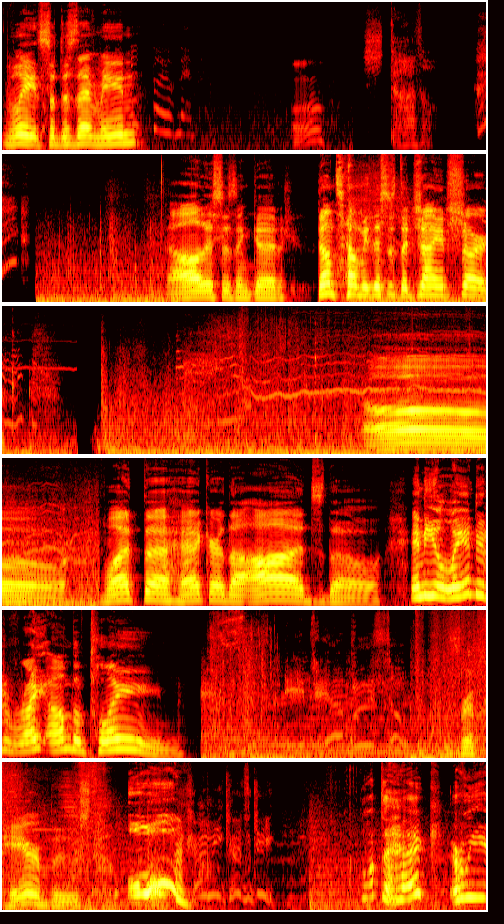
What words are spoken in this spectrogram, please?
Wait, so does that mean? Oh, this isn't good. Don't tell me this is the giant shark. Oh. What the heck are the odds, though? And he landed right on the plane. Repair boost. Oh! What the heck? Are we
